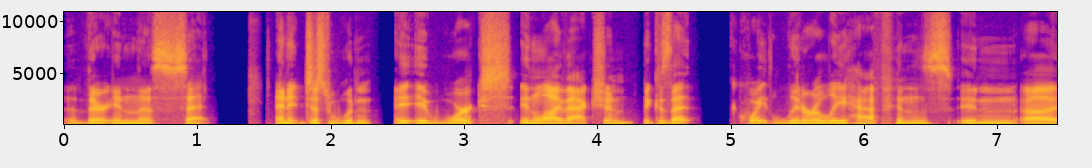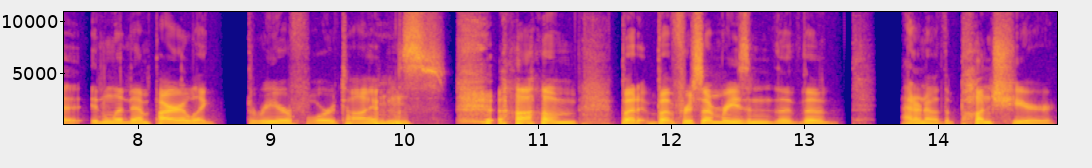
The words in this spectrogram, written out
they're in this set and it just wouldn't it, it works in live action because that quite literally happens in uh inland empire like three or four times um but but for some reason the the i don't know the punch here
